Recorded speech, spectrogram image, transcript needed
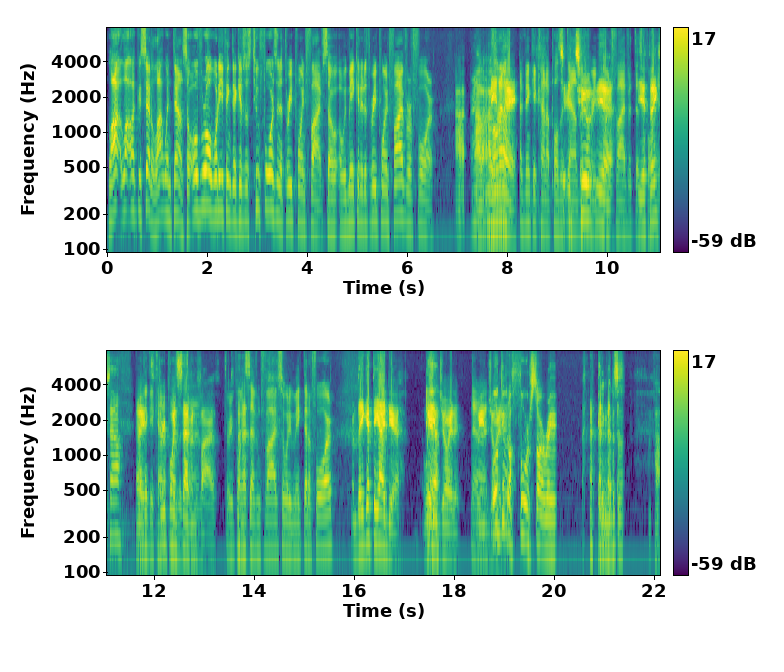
Lot, lot, like I said, a lot went down. So overall, what do you think? That gives us two fours and a three point five. So are we making it a three point five or a four? I, I, I I don't know. hey. I think it kind of pulls it Two- down two- to three yeah. point five at this you point. think so? I think it kinda pulls it 3.75. Three point seven five. So what do you make that a four? They get the idea. We Yeah. enjoyed it. All we right. enjoyed We'll give it a four star rating, but it's a All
